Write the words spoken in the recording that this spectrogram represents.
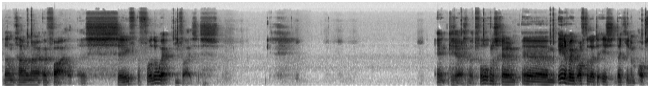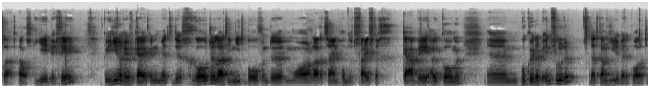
Dan gaan we naar een file. save for the web devices. En krijgen we het volgende scherm. Um, enige je op af te letten is dat je hem opslaat als JPG. Kun je hier nog even kijken met de grootte. Laat die niet boven de, laat het zijn 150 KB uitkomen. Um, hoe kun je dat beïnvloeden? Dat kan hier bij de quality.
